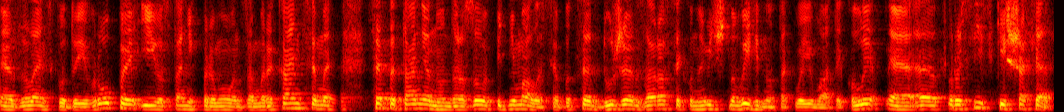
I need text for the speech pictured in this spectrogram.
е, Зеленського до Європи і останніх перемовин з американцями це питання неодноразово піднімалося, бо це дуже зараз економічно вигідно так воювати. Коли е, російський шахет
